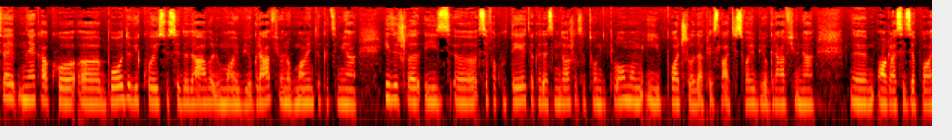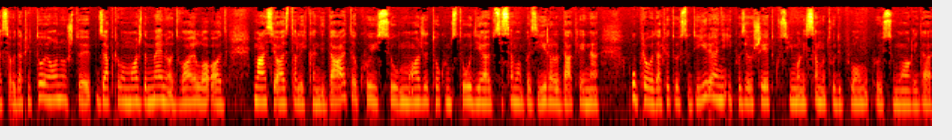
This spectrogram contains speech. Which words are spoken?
sve nekako uh, bodovi koji su se dodavali u moju biografiju onog momenta kad sam ja izašla iz, uh, sa fakulteta, kada sam došla sa tom diplomom i počela dakle, slati svoju biografiju na um, oglase za posao. Dakle, to je ono što je zapravo možda mene odvojilo od masi ostalih kandidata koji su možda tokom studija se samo bazirali dakle, na upravo dakle, to studiranje i po završetku su imali samo tu diplomu koju su mogli da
